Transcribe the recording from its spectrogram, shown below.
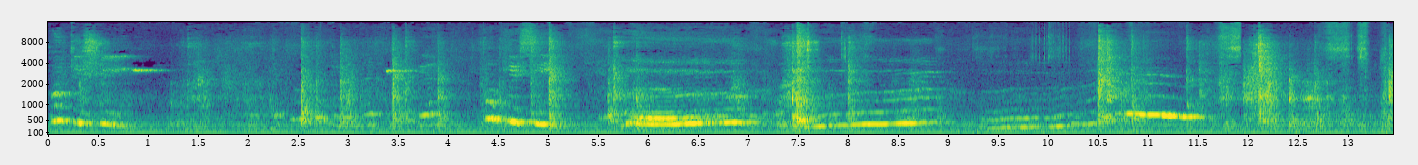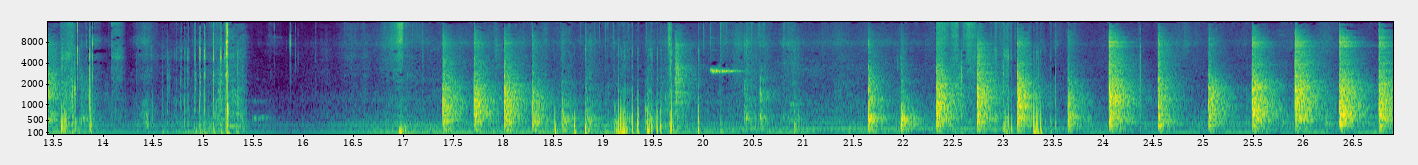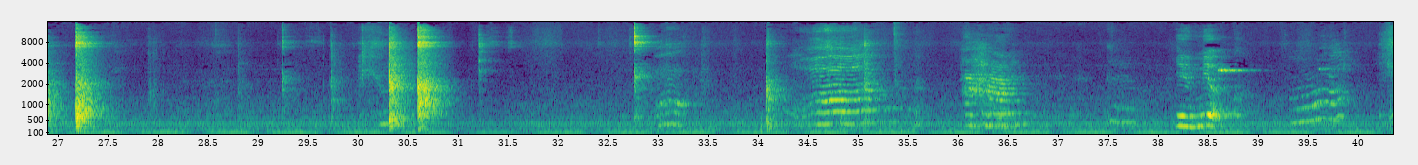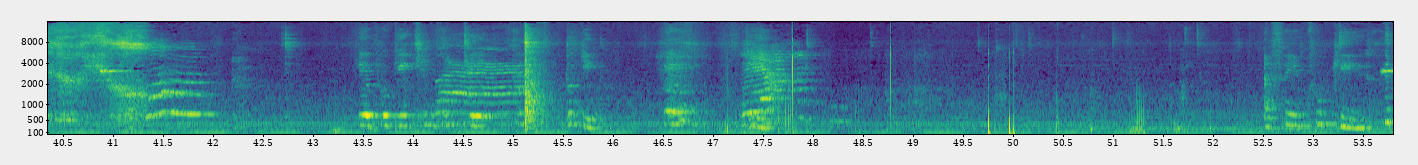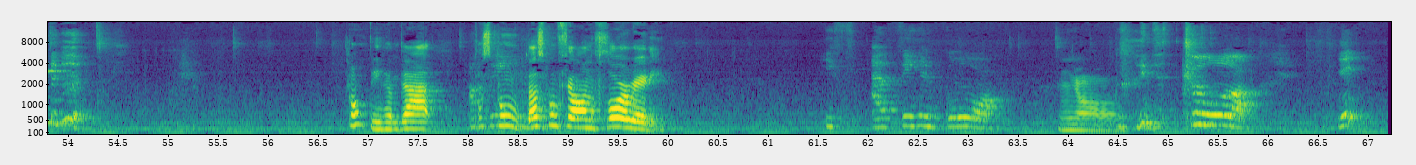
Booty sheep. his milk. Here, Pookie, can I take Pookie? I say Pookie. Don't beat him, Dot. That spoon, that spoon fell on the floor already. I see him go. No. Just go.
